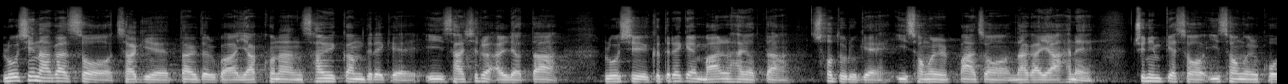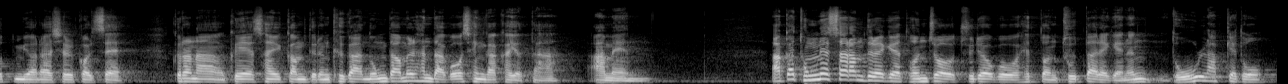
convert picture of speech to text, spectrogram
롯이 나가서 자기의 딸들과 약혼한 사윗감들에게 이 사실을 알렸다. 롯이 그들에게 말하였다. 서두르게 이 성을 빠져 나가야 하네. 주님께서 이 성을 곧 멸하실 걸세. 그러나 그의 사윗감들은 그가 농담을 한다고 생각하였다. 아멘. 아까 동네 사람들에게 던져 주려고 했던 두 딸에게는 놀랍게도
